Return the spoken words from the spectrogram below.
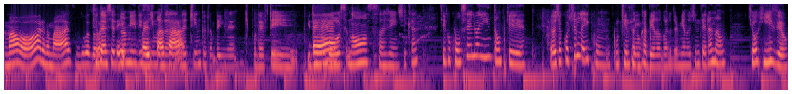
uma hora no máximo, duas Você horas. deve ter sei. dormido em cima da- passar- da, tinta também, né? Tipo, deve ter ido É. pro rosto. Nossa, gente, fica, fica o conselho aí, então, porque eu já cochilei com, com tinta Sim. no cabelo, agora dormi a noite inteira, não. Que horrível.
